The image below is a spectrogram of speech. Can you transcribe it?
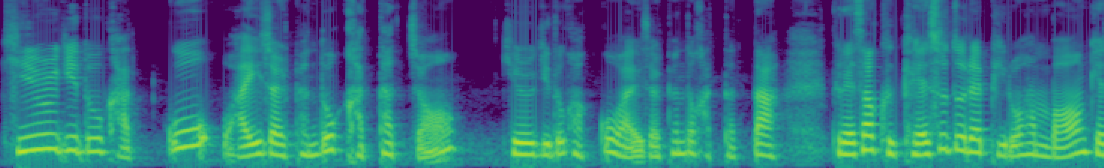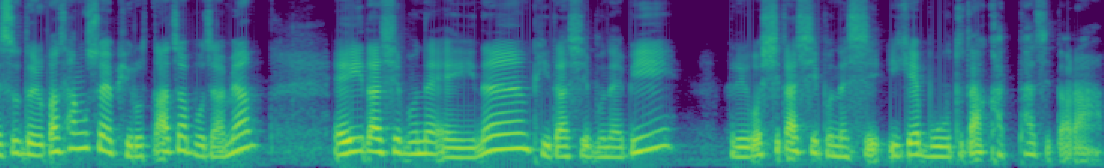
기울기도 같고 y절편도 같았죠. 기울기도 같고 y절편도 같았다. 그래서 그 개수들의 비로 한번 개수들과 상수의 비로 따져보자면 a-분의 a는 b-분의 b 그리고 c-분의 c 이게 모두 다 같아지더라.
